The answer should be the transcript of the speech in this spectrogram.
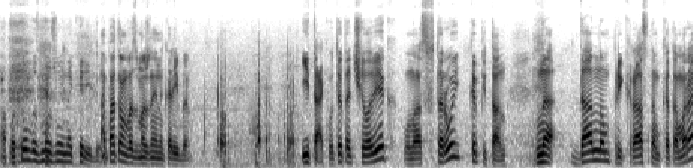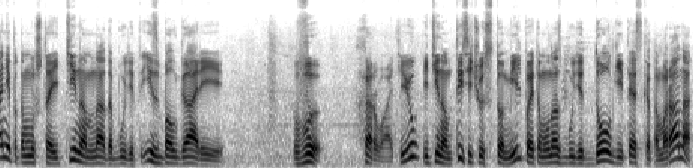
А потом, возможно, и на Карибы. А потом, возможно, и на Карибы. Итак, вот этот человек у нас второй капитан на данном прекрасном катамаране, потому что идти нам надо будет из Болгарии в Хорватию. Идти нам 1100 миль, поэтому у нас будет долгий тест катамарана.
